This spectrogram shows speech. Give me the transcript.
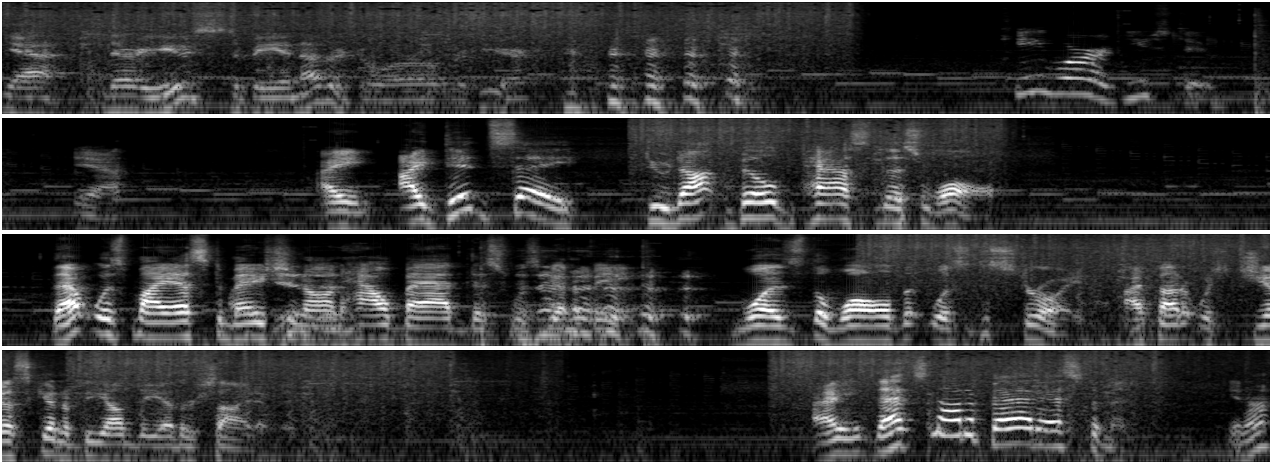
Yeah, there used to be another door over here. Keyword used to. Yeah. I I did say do not build past this wall. That was my estimation on how bad this was going to be. Was the wall that was destroyed. I thought it was just going to be on the other side of it. I that's not a bad estimate, you know?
